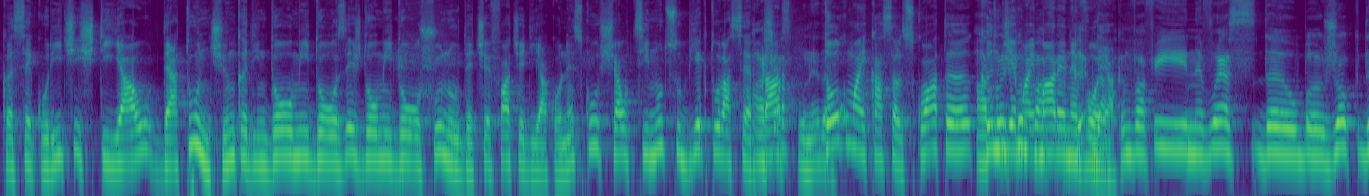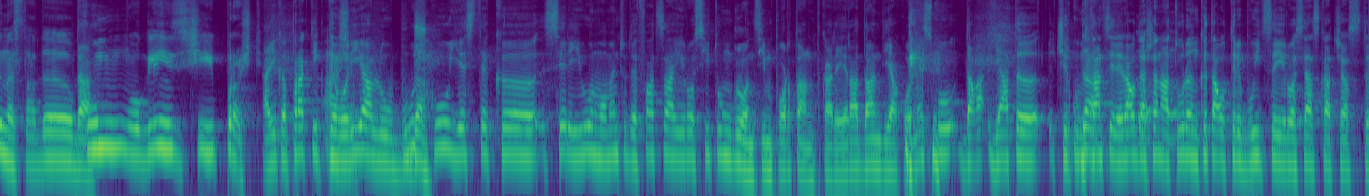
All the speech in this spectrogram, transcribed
că securicii știau de atunci, încă din 2020-2021, de ce face Diaconescu și au ținut subiectul asertar Așa spune, da. tocmai ca să-l scoată când Atunci e mai va, mare că- nevoia. Da, când va fi nevoia s- de uh, joc din ăsta, de Da. fum, oglinzi și proști. Adică, practic, Așa. Da. teoria lui Bușcu este că SRI-ul în momentul de față a irosit un glonț important, care era Dan Diaconescu, dar iată, circumstanțele Da. erau de așa natură încât au trebuit să irosească această...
